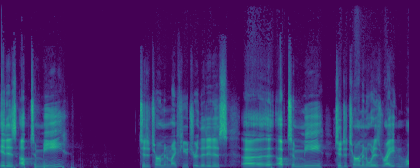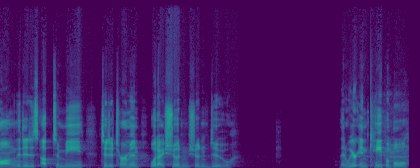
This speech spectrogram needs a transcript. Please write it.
it is up to me to determine my future, that it is uh, up to me to determine what is right and wrong, that it is up to me to determine what I should and shouldn't do, then we are incapable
